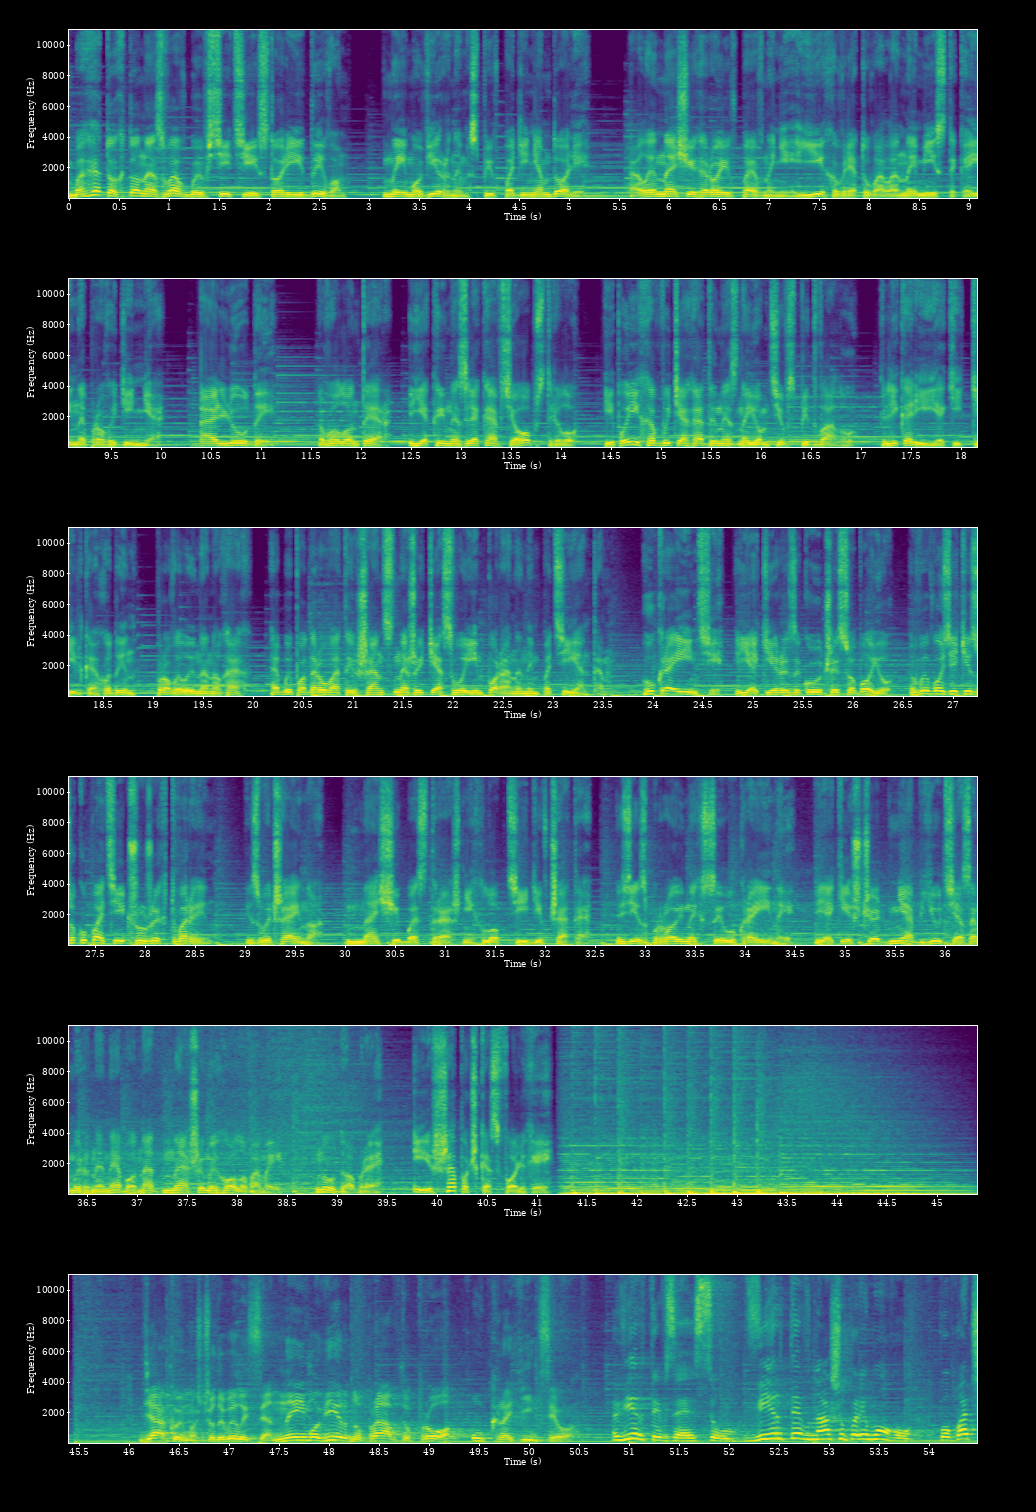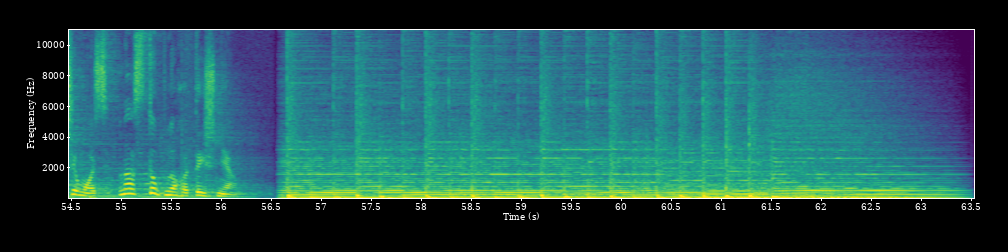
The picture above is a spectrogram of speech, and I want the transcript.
Багато хто назвав би всі ці історії дивом, неймовірним співпадінням долі. Але наші герої впевнені, їх врятувала не містика і не провидіння, а люди. Волонтер, який не злякався обстрілу і поїхав витягати незнайомців з підвалу. Лікарі, які кілька годин провели на ногах, аби подарувати шанс на життя своїм пораненим пацієнтам. Українці, які ризикуючи собою, вивозять із окупації чужих тварин. Звичайно, наші безстрашні хлопці і дівчата зі Збройних сил України, які щодня б'ються за мирне небо над нашими головами. Ну добре, і шапочка з фольги. Дякуємо, що дивилися неймовірну правду про українців. Вірте в ЗСУ, вірте в нашу перемогу. Побачимось наступного тижня.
